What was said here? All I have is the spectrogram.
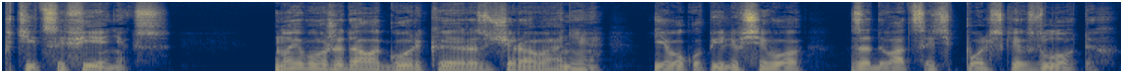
птицы Феникс. Но его ожидало горькое разочарование, его купили всего за 20 польских злотых.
